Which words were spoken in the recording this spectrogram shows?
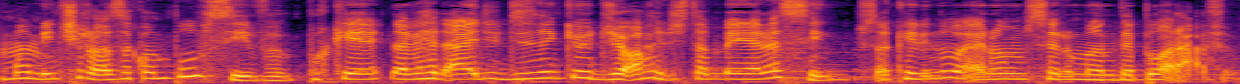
uma mentirosa compulsiva. Porque, na verdade, dizem que o George também era assim. Só que ele não era um ser humano deplorável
